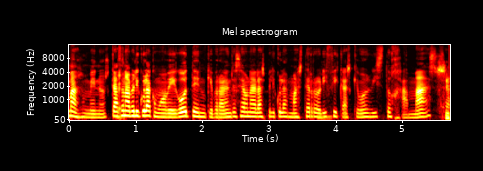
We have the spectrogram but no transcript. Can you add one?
más o menos. Que hace una película como Begoten, que probablemente sea una de las películas más terroríficas que hemos visto jamás. sí,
